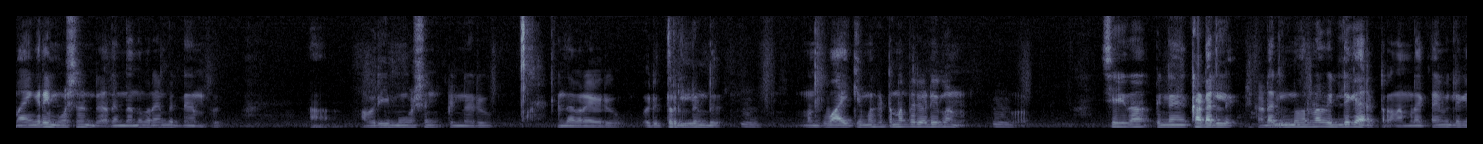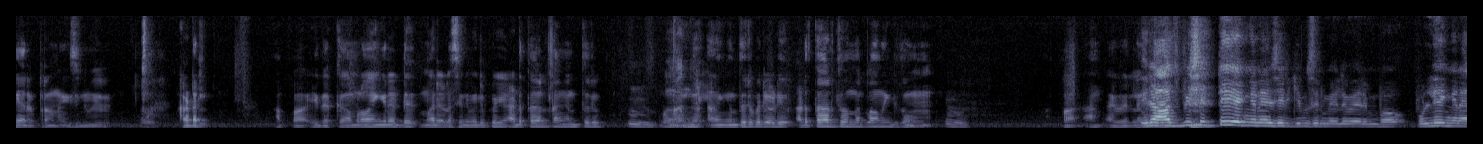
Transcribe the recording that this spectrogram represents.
ഭയങ്കര ഇമോഷൻ ഉണ്ട്. അതെന്താന്ന് പറയാൻ പറ്റില്ല നമുക്ക്. ആ ഒരു ഇമോഷൻ പിന്നെ ഒരു എന്താ പറയാ ഒരു ഒരു ത്രില്ലുണ്ട് നമുക്ക് വായിക്കുമ്പോൾ കിട്ടുന്ന പരിപാടികളാണ്. ചെയ്ത പിന്നെ കടലിൽ. കടലിൽ എന്ന് പറഞ്ഞാൽ വലിയ ക്യാരക്ടറാണ് നമ്മളെക്കാളും വലിയ ക്യാരക്ടറാണ് ഈ സിനിമയിൽ കടൽ. അപ്പൊ ഇതൊക്കെ നമ്മൾ ഭയങ്കരമായിട്ട് മലയാള സിനിമയിൽ ഇപ്പൊ അടുത്ത കാലത്ത് അങ്ങനത്തെ ഒരു അങ്ങനത്തെ ഒരു പരിപാടി അടുത്ത കാലത്ത് വന്നിട്ടുള്ളതെന്ന് എനിക്ക് തോന്നുന്നു. രാജ്ബി ഷെട്ടി എങ്ങനെയാ ശരിക്കും സിനിമയിൽ വരുമ്പോ പുള്ളി എങ്ങനെ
